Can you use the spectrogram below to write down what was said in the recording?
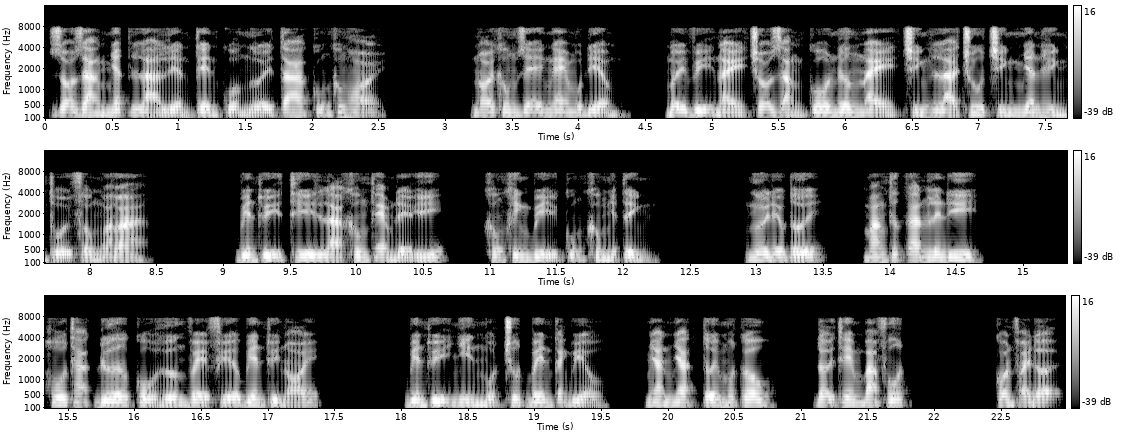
rõ ràng nhất là liền tên của người ta cũng không hỏi. Nói không dễ nghe một điểm, mấy vị này cho rằng cô nương này chính là chu chính nhân hình thổi phồng hoa hoa. Biên thụy thì là không thèm để ý, không khinh bị cũng không nhiệt tình. Người đều tới, mang thức ăn lên đi. Hồ Thạc đưa cổ hướng về phía biên thụy nói. Biên thụy nhìn một chút bên cạnh biểu, nhàn nhạt tới một câu, đợi thêm 3 phút. Còn phải đợi.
